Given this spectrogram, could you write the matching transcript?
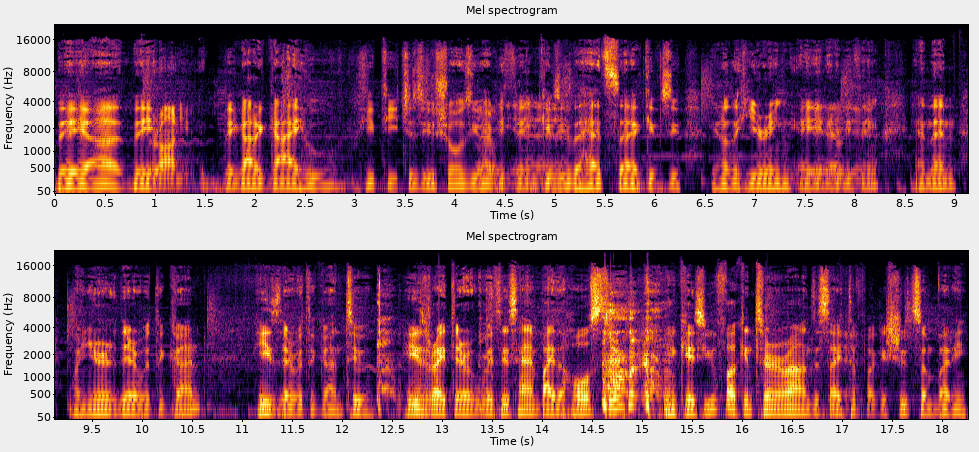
they uh, they They're on you. they got a guy who he teaches you, shows you Oh, everything, gives you the headset, gives you you know the hearing aid, Yeah, everything. And then when you're there with the gun, he's there with the gun too. He's right there with his hand by the holster in case you fucking turn around and decide to fucking shoot somebody.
